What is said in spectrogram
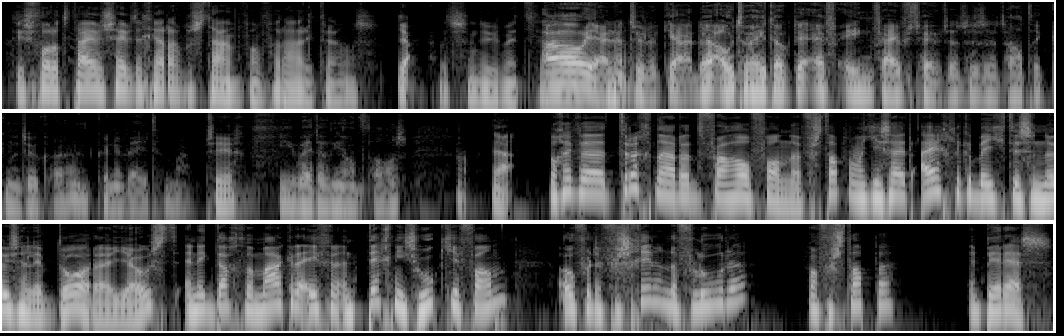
Het is voor het 75-jarig bestaan van Ferrari trouwens. Ja. Dat ze nu met... eh, Oh ja, natuurlijk. Ja, de auto heet ook de F175. Dus dat had ik natuurlijk eh, kunnen weten. Maar Op zich. je weet ook niet altijd alles. Nog even terug naar het verhaal van eh, Verstappen. Want je zei het eigenlijk een beetje tussen neus en lip door, eh, Joost. En ik dacht, we maken er even een technisch hoekje van. Over de verschillende vloeren van Verstappen en Perez.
